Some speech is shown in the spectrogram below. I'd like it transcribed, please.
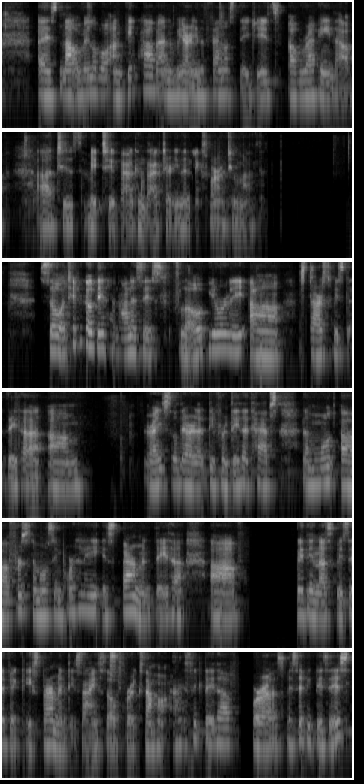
uh, is now available on GitHub and we are in the final stages of wrapping it up uh, to submit to Bioconductor in the next one or two months. So a typical data analysis flow usually uh, starts with the data, um, right? So there are different data types. The mo uh, first and most importantly, experiment data uh, within a specific experiment design. So for example, RNA-seq data for a specific disease.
